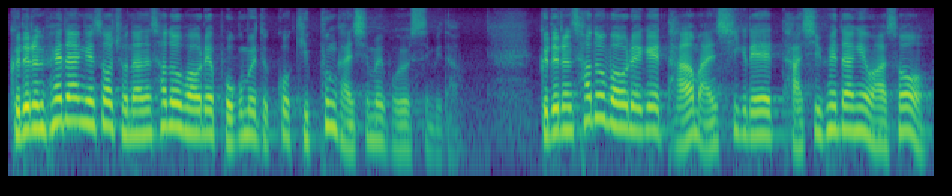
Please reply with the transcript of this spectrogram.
그들은 회당에서 전하는 사도 바울의 복음을 듣고 깊은 관심을 보였습니다. 그들은 사도 바울에게 다음 안식일에 다시 회당에 와서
